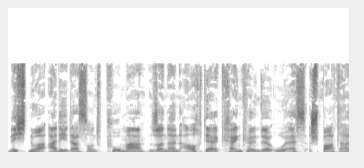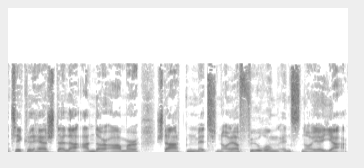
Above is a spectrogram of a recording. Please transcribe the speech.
Nicht nur Adidas und Puma, sondern auch der kränkelnde US-Sportartikelhersteller Under Armour starten mit neuer Führung ins neue Jahr.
